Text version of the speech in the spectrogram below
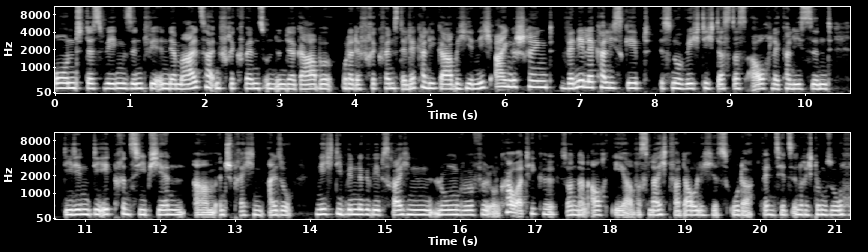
Und deswegen sind wir in der Mahlzeitenfrequenz und in der Gabe oder der Frequenz der Leckerlis Leckerli-Gabe hier nicht eingeschränkt. Wenn ihr Leckerlis gebt, ist nur wichtig, dass das auch Leckerlis sind, die den Diätprinzipien ähm, entsprechen. Also nicht die bindegewebsreichen Lungenwürfel und Kauartikel, sondern auch eher was leicht verdauliches oder wenn es jetzt in Richtung so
